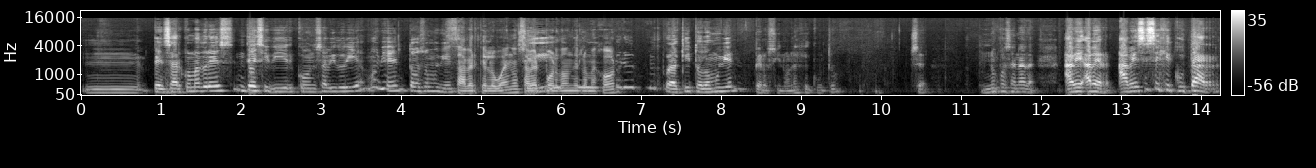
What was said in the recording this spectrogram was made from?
mm, pensar con madurez, decidir con sabiduría, muy bien, todo eso muy bien. Saber qué es lo bueno, saber Sí, por dónde es lo mejor. pero Por aquí todo muy bien, pero si no la ejecuto, o sea, no pasa nada. A ver, a ver, a veces ejecutar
